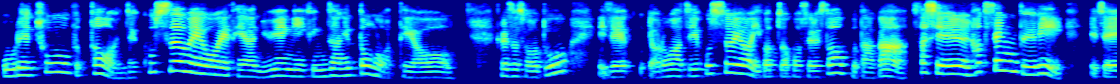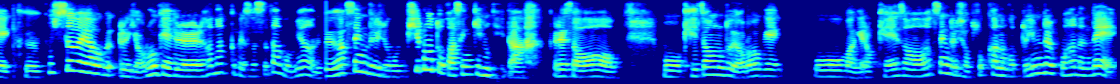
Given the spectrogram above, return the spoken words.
올해 초부터 이제 코스웨어에 대한 유행이 굉장했던 것 같아요. 그래서 저도 이제 여러 가지 코스웨어 이것저것을 써보다가 사실 학생들이 이제 그 코스웨어를 여러 개를 한 학급에서 쓰다 보면 그 학생들이 조금 피로도가 생깁니다. 그래서 뭐 계정도 여러 개 고막 이렇게 해서 학생들이 접속하는 것도 힘들고 하는데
